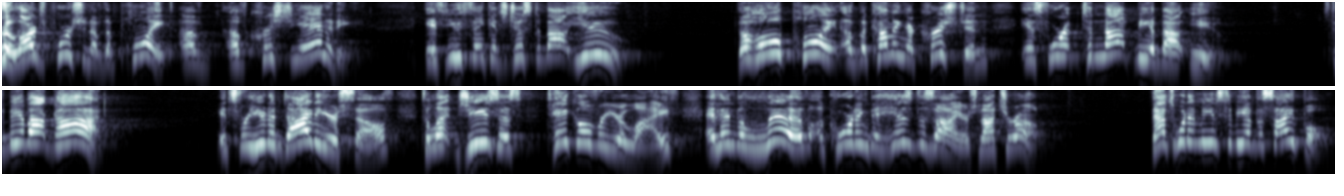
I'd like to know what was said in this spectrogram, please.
a large portion of the point of, of Christianity if you think it's just about you. The whole point of becoming a Christian is for it to not be about you, it's to be about God. It's for you to die to yourself, to let Jesus take over your life, and then to live according to his desires, not your own. That's what it means to be a disciple.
